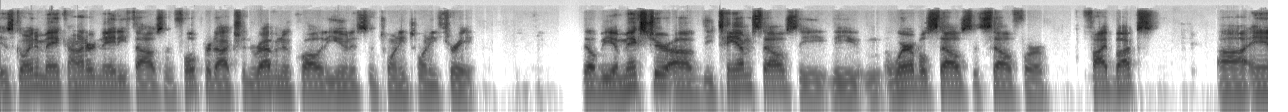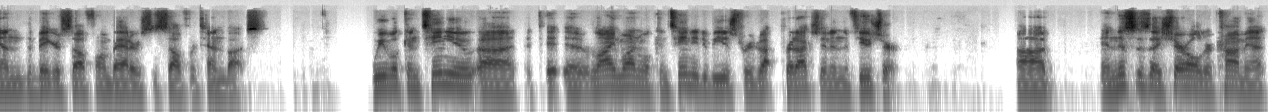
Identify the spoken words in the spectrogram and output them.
is going to make 180,000 full production revenue quality units in 2023. There'll be a mixture of the TAM cells, the, the wearable cells that sell for five bucks, uh, and the bigger cell phone batteries that sell for 10 bucks. We will continue, uh, it, uh, line one will continue to be used for produ- production in the future. Uh, and this is a shareholder comment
